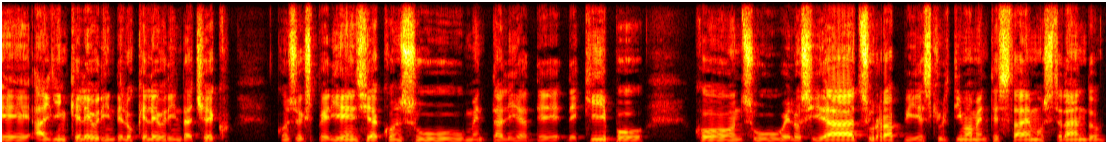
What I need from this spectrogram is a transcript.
eh, alguien que le brinde lo que le brinda Checo, con su experiencia, con su mentalidad de, equipo, con su velocidad, su rapidez que últimamente está demostrando.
